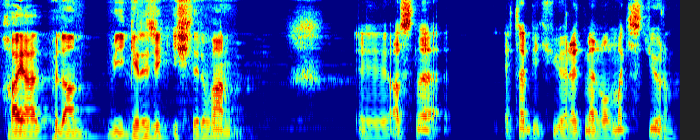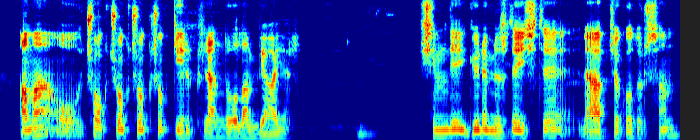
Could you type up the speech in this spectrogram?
hayal, plan, bir gelecek işleri var mı? Ee, aslında e tabii ki yönetmen olmak istiyorum. Ama o çok çok çok çok geri planda olan bir hayal. Şimdi günümüzde işte ne yapacak olursam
